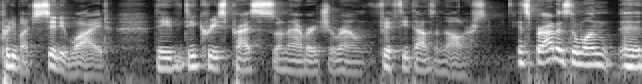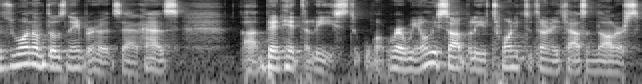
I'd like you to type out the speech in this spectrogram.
pretty much citywide. They've decreased prices on average around fifty thousand dollars. Inspirada is the one is one of those neighborhoods that has uh, been hit the least, where we only saw, I believe, twenty to thirty thousand dollars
